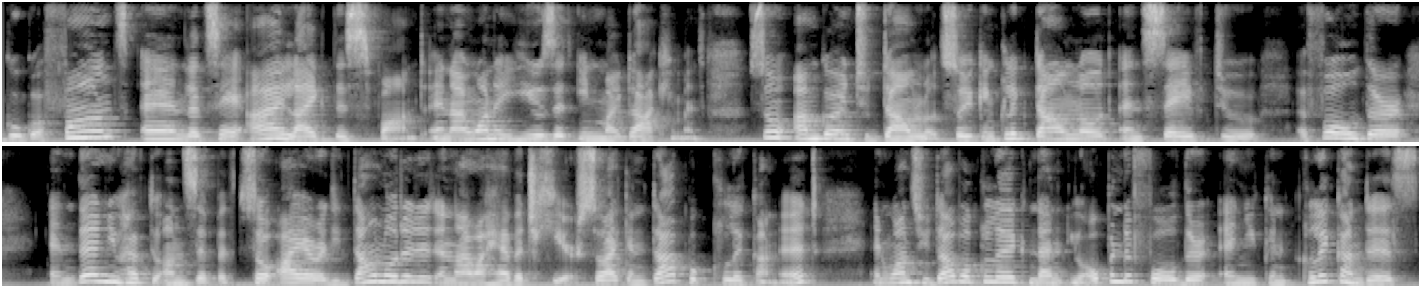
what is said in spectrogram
Google Fonts and let's say I like this font and I want to use it in my document. So I'm going to download. So you can click download and save to a folder and then you have to unzip it. So I already downloaded it and now I have it here. So I can double click on it and once you double click then you open the folder and you can click on this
